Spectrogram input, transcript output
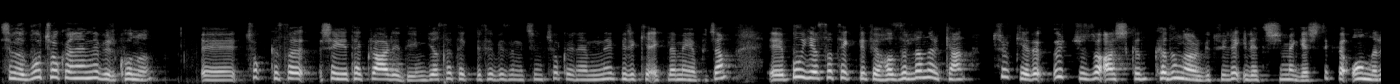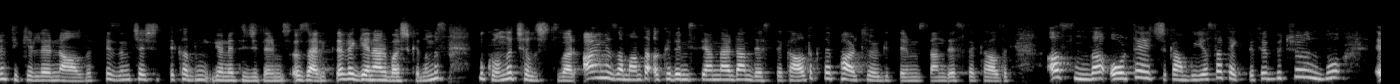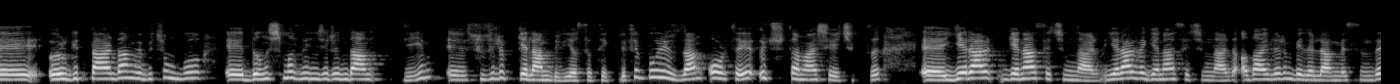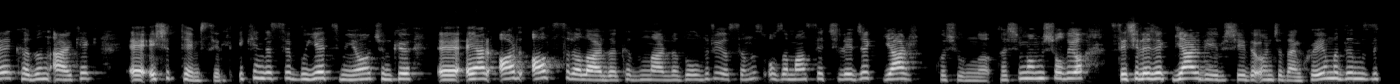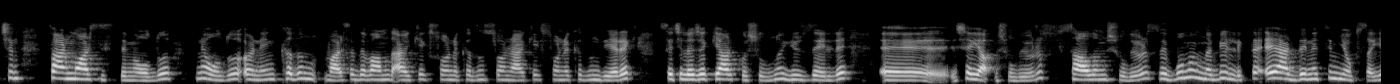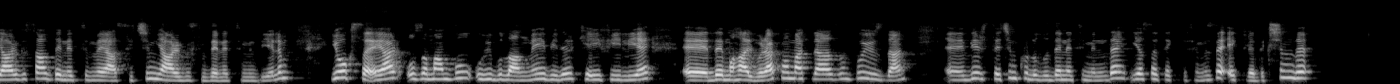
Şimdi bu çok önemli bir konu. Ee, çok kısa şeyi tekrar edeyim. Yasa teklifi bizim için çok önemli. Bir iki ekleme yapacağım. Ee, bu yasa teklifi hazırlanırken Türkiye'de 300'ü aşkın kadın örgütüyle iletişime geçtik ve onların fikirlerini aldık. Bizim çeşitli kadın yöneticilerimiz özellikle ve genel başkanımız bu konuda çalıştılar. Aynı zamanda akademisyenlerden destek aldık ve parti örgütlerimizden destek aldık. Aslında ortaya çıkan bu yasa teklifi bütün bu e, örgütlerden ve bütün bu e, danışma zincirinden diyeyim e, süzülüp gelen bir yasa teklifi. Bu yüzden ortaya üç temel şey çıktı. E, yerel genel seçimler, yerel ve genel seçimlerde adayların belirlenmesinde kadın erkek e, eşit temsil. İkincisi bu yetmiyor çünkü e, eğer alt sıralarda kadınlarla dolduruyorsanız o zaman seçilecek yer koşulunu taşımamış oluyor. Seçilecek yer diye bir şeyi de önceden koyamadığımız için fermuar sistemi oldu. Ne oldu? Örneğin kadın varsa devamlı erkek sonra kadın sonra erkek sonra kadın diyerek seçilecek yer koşulunu %50 e, şey yapmış oluyoruz, sağlamış oluyoruz ve bununla birlikte eğer denetim yoksa, yargısal denetim veya seçim yargısı denetimi diyelim, yoksa eğer o zaman bu uygulanmayabilir, keyfiliğe e, de mahal bırakmamak lazım. Bu yüzden e, bir seçim kurulu denetiminde yasa teklifimize ekledik. Şimdi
